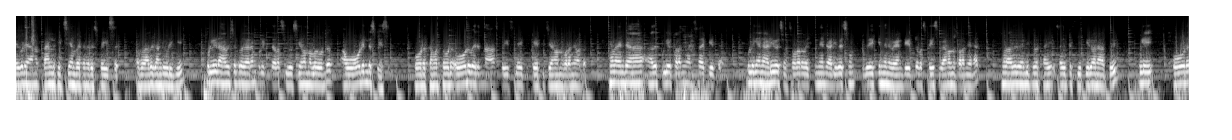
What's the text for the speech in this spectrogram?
ഇവിടെയാണ് പാനൽ ഫിക്സ് ചെയ്യാൻ പറ്റുന്ന ഒരു സ്പേസ് അപ്പോൾ അത് കണ്ടുപിടിക്കുകയും പുള്ളിയുടെ ആവശ്യപ്രകാരം പുള്ളി ടെറസ് യൂസ് ചെയ്യണം എന്നുള്ളതുകൊണ്ട് ആ ഓടിന്റെ സ്പേസ് ഓട് കമത്തോട് ഓട് വരുന്ന ആ സ്പേസിലേക്ക് കയറ്റി ചെയ്യണമെന്ന് പറഞ്ഞുകൊണ്ട് ഞങ്ങൾ അതിന്റെ ആ അത് പുള്ളിയെ പറഞ്ഞ് മനസ്സിലാക്കിയിട്ട് പുള്ളിക്ക് ഞാൻ അടിവശം സോളർ വയ്ക്കുന്നതിന്റെ അടിവശം ഉപയോഗിക്കുന്നതിന് വേണ്ടിയിട്ടുള്ള സ്പേസ് വേണമെന്ന് പറഞ്ഞതിനാൽ നമ്മൾ അത് വേണ്ടിയിട്ടുള്ള സൈ സൈറ്റ് തീരുമാനമാക്കുകയും പുള്ളി ഓട്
